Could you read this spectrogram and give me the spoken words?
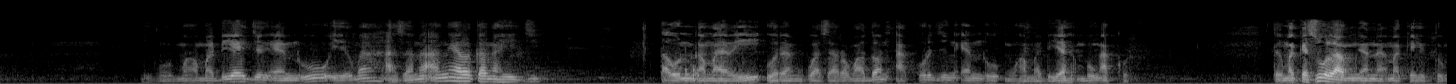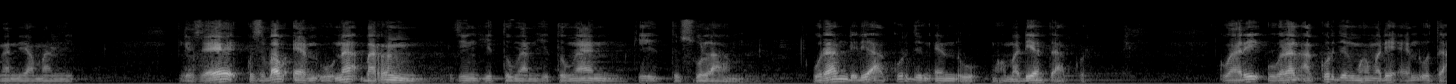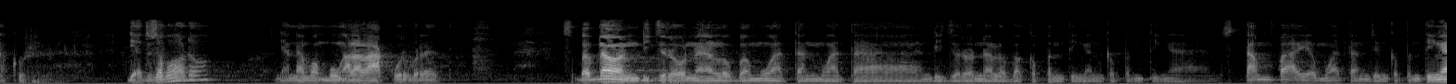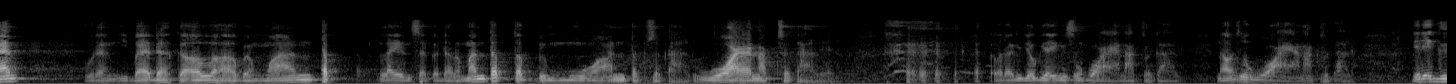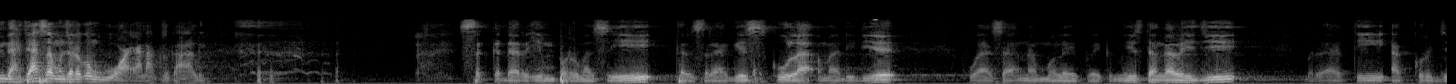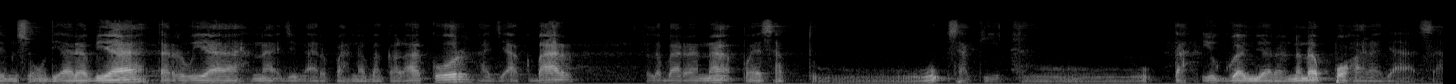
Ibu Muhammadiyah jeng NU ieu mah asana angel kang hiji tahun kamari orang puasa Ramadan akur jeng NU Muhammadiyah embung akur. Teu make sulam nyana make hitungan Yamani geus ku sebab NU nak bareng jeng hitungan-hitungan kitu sulam. urang di dia akur jeung NU Muhammadiyah tak akur. Kuhari urang akur jeung Muhammadiyah NU tak akur. Dia tuh sabodo. Nyana mung ala lakur berarti. Sebab daun di jerona loba muatan-muatan di jerona loba kepentingan-kepentingan. Tanpa ayah muatan jeng kepentingan kurang ibadah ke Allah abang mantep. Lain sekedar mantep tapi mantep sekali. Enak sekali. orang Jogja yang sumpah enak sekali. Nah sih? Wah enak sekali. Jadi gendah jasa mencari wah enak sekali. Sekedar informasi terseragis kula madi dia. Puasa mulai baik kemis tanggal hiji berarti akur jeng Saudi Arabia tarwiyah nak jeng arpah na bakal akur haji akbar lebarana poe Sabtu sakit tah tak ganjaran pohara jasa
